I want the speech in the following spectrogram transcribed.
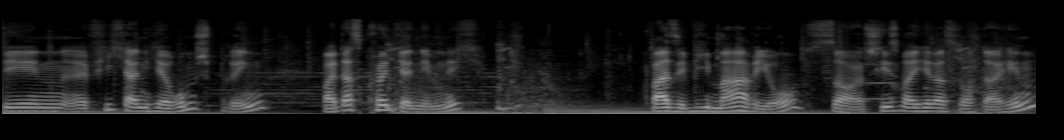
den äh, Viechern hier rumspringen. Weil das könnt ihr nämlich. Quasi wie Mario. So, schießen wir hier das noch dahin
